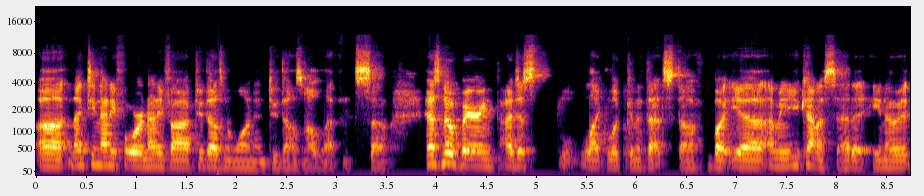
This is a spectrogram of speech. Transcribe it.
uh, 1994 95 2001 and 2011 so has no bearing. I just like looking at that stuff. But yeah i mean you kind of said it you know it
